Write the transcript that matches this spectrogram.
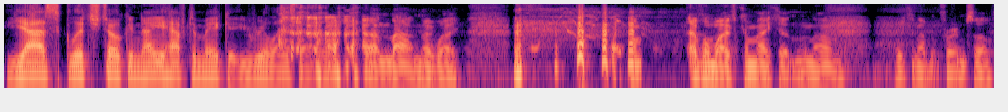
Yes, glitch token. Now you have to make it. You realize that, right? nah, no way. Evan, Evan Wave can make it, and um, He can have it for himself.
